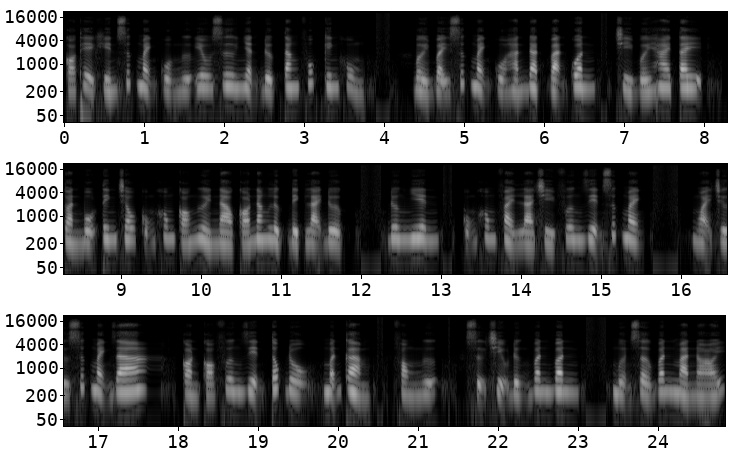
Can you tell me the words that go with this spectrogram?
có thể khiến sức mạnh của ngự yêu sư nhận được tăng phúc kinh khủng. Bởi vậy sức mạnh của hắn đạt vạn quân, chỉ với hai tay, toàn bộ tinh châu cũng không có người nào có năng lực địch lại được. Đương nhiên, cũng không phải là chỉ phương diện sức mạnh. Ngoại trừ sức mạnh ra, còn có phương diện tốc độ, mẫn cảm, phòng ngự, sự chịu đựng vân vân. Mượn sở vân mà nói,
